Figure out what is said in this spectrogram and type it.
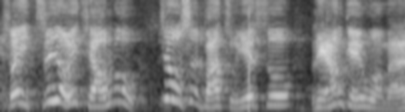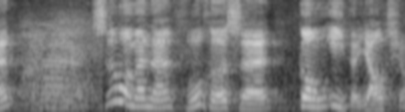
所以只有一条路，就是把主耶稣量给我们，使我们能符合神公义的要求。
